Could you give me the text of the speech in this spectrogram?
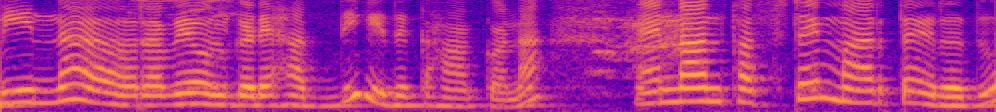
ಮೀನನ್ನ ರವೆ ಒಳಗಡೆ ಹದ್ದಿ ಇದಕ್ಕೆ ಹಾಕೋಣ. ನಾನು ಫಸ್ಟ್ ಟೈಮ್ ಮಾಡ್ತಾ ಇರೋದು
